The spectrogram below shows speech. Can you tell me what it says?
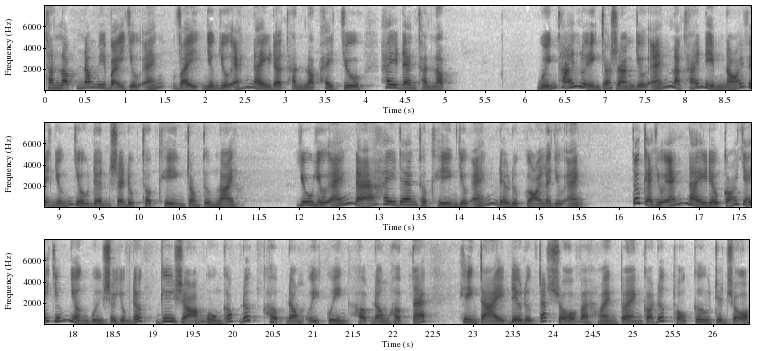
thành lập 57 dự án, vậy những dự án này đã thành lập hay chưa, hay đang thành lập? Nguyễn Thái Luyện cho rằng dự án là khái niệm nói về những dự định sẽ được thực hiện trong tương lai. Dù dự án đã hay đang thực hiện dự án đều được gọi là dự án. Tất cả dự án này đều có giấy chứng nhận quyền sử dụng đất, ghi rõ nguồn gốc đất, hợp đồng ủy quyền, hợp đồng hợp tác, hiện tại đều được tách sổ và hoàn toàn có đất thổ cư trên sổ.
